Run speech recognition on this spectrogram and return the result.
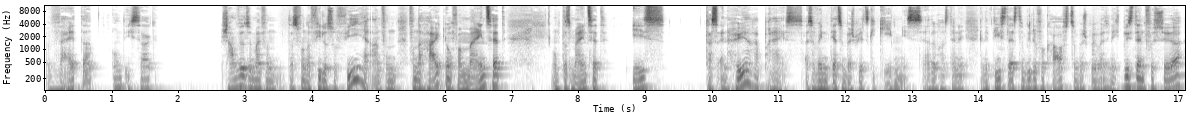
weiter und ich sage, schauen wir uns einmal von, das von der Philosophie her an, von, von der Haltung, vom Mindset. Und das Mindset ist dass ein höherer Preis, also wenn der zum Beispiel jetzt gegeben ist, ja, du hast eine, eine Dienstleistung, die du verkaufst, zum Beispiel, weiß ich nicht, bist ein Friseur,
